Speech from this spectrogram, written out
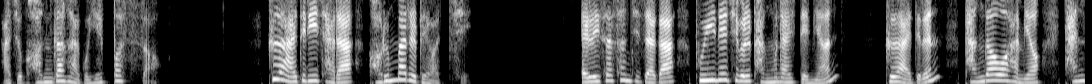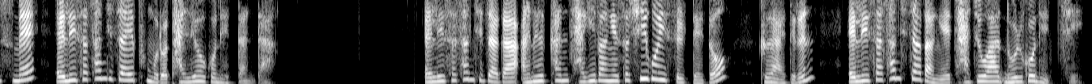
아주 건강하고 예뻤어. 그 아들이 자라 걸음마를 배웠지. 엘리사 선지자가 부인의 집을 방문할 때면 그 아들은 반가워하며 단숨에 엘리사 선지자의 품으로 달려오곤 했단다. 엘리사 선지자가 아늑한 자기 방에서 쉬고 있을 때도 그 아들은 엘리사 선지자 방에 자주 와 놀곤 했지.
